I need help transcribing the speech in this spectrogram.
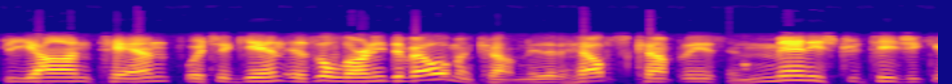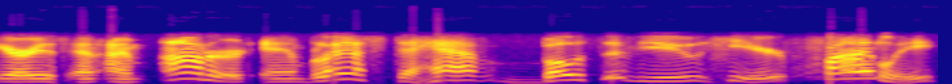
Beyond 10, which again is a learning development company that helps companies in many strategic areas. And I'm honored and blessed to have both of you here finally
